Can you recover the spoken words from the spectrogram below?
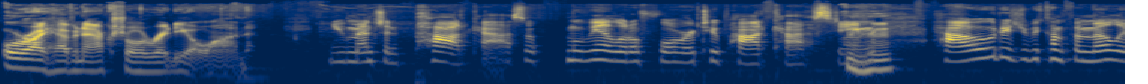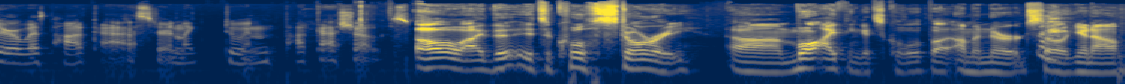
or I have an actual radio on. You mentioned podcasts. So moving a little forward to podcasting, Mm-hmm. how did you become familiar with podcasts and like doing podcast shows? Oh, I, th- it's a cool story. Um, well, I think it's cool, but I'm a nerd, so you know.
